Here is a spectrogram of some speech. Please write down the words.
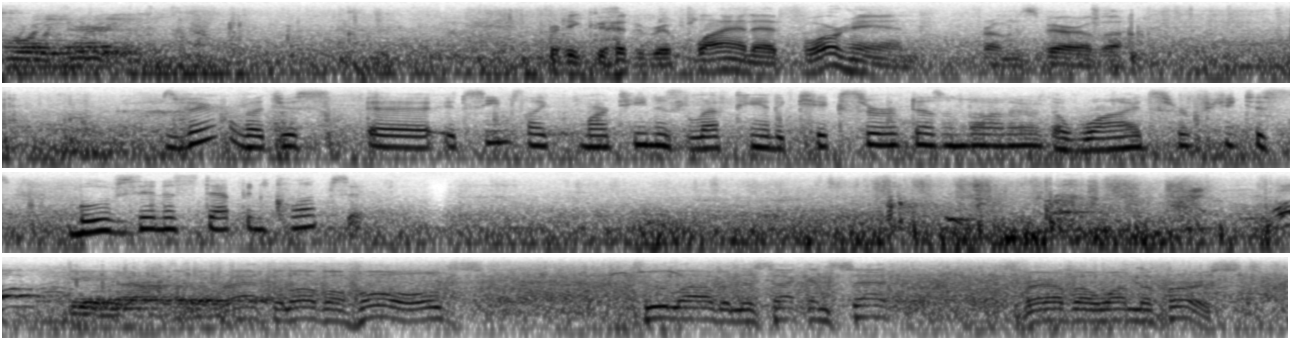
Forty, thirty. Pretty good reply on that forehand from Zvereva. Zvereva just, uh, it seems like Martina's left-handed kick serve doesn't bother. The wide serve, she just moves in a step and clubs it. Navratilova holds. Two love in the second set. Zvereva won the first.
